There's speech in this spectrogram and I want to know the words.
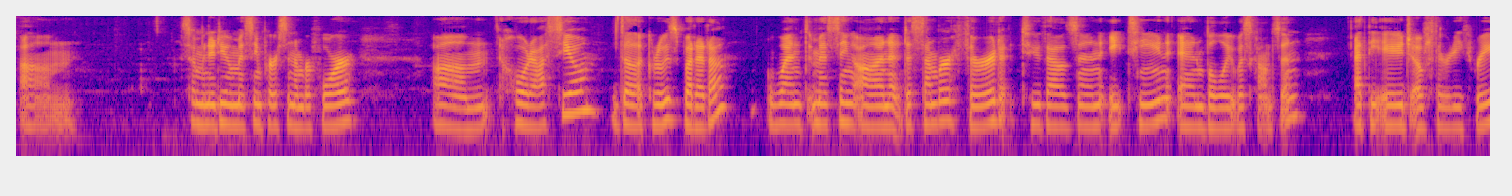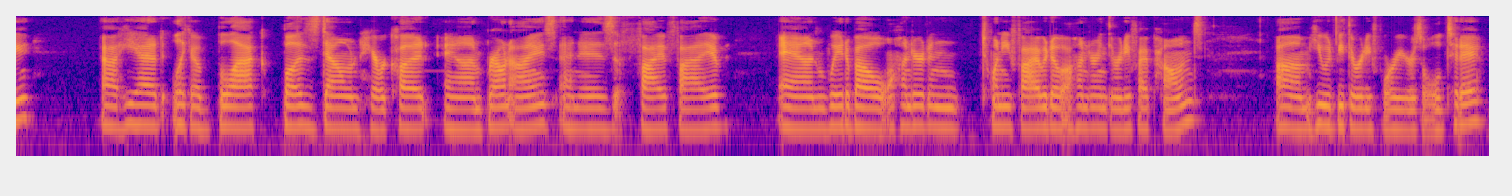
Um, so I'm going to do missing person number four. Um, Horacio de la Cruz Barrera went missing on December 3rd, 2018, in Beloit, Wisconsin, at the age of 33. Uh, he had like a black buzz down haircut and brown eyes and is 5'5 and weighed about 125 to 135 pounds. Um, he would be 34 years old today.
